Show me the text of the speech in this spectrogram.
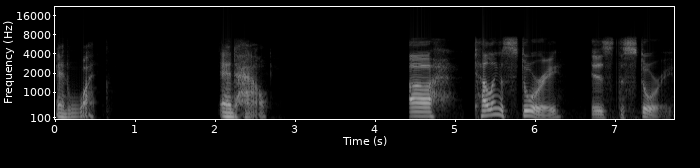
And why? And how? Uh, telling a story is the story.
